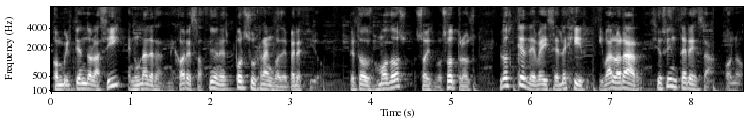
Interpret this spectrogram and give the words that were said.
convirtiéndolo así en una de las mejores opciones por su rango de precio. De todos modos, sois vosotros los que debéis elegir y valorar si os interesa o no.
